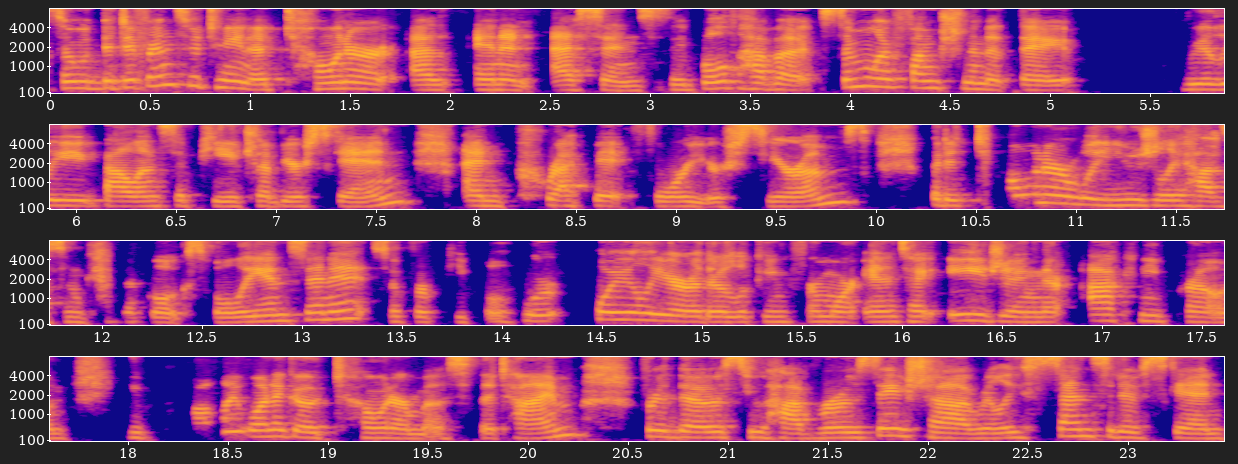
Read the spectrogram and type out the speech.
So the difference between a toner and an essence, they both have a similar function in that they really balance the pH of your skin and prep it for your serums. But a toner will usually have some chemical exfoliants in it. So for people who are oilier, they're looking for more anti-aging, they're acne prone, you probably want to go toner most of the time. For those who have rosacea, really sensitive skin,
